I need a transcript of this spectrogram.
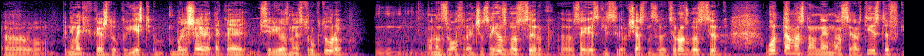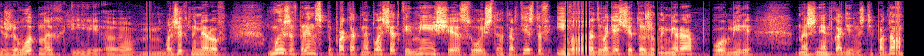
понимаете, какая штука, есть большая такая серьезная структура, м, она называлась раньше Союз Госцирк, э, советский цирк, сейчас называется Росгосцирк. Вот там основная масса артистов, и животных, и э, больших номеров. Мы же, в принципе, прокатная площадка, имеющая свой штат артистов и разводящая тоже номера по мере нашей необходимости. Потом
